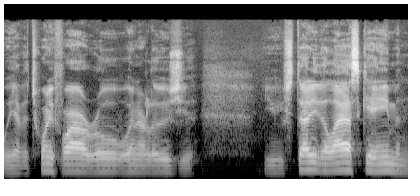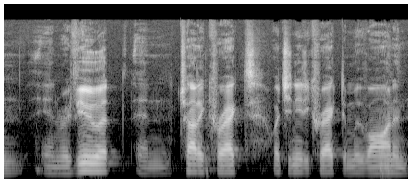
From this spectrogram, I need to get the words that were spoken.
We have a 24-hour rule, win or lose. You you study the last game and, and review it and try to correct what you need to correct and move on. And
